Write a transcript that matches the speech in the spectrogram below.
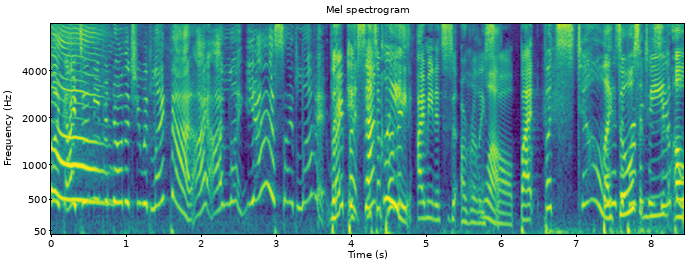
Like I didn't "Ah." even know that you would like that. I I like yes, I'd love it. But right, but it's a exactly. perfect. I mean, it's a really Well, small, but But still, But like it's a those mean example. a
